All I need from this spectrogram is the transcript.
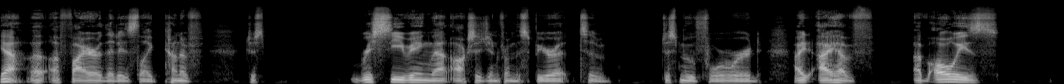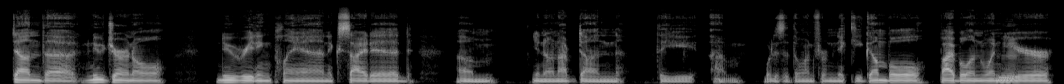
yeah, a, a fire that is like kind of just receiving that oxygen from the Spirit to just move forward. I I have I've always done the new journal, new reading plan, excited. Um, you know, and I've done the um, what is it, the one from Nicky Gumbel, Bible in one Mm. year.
